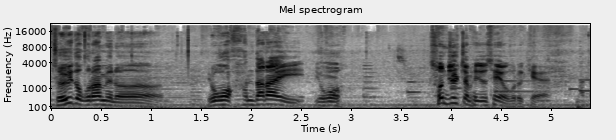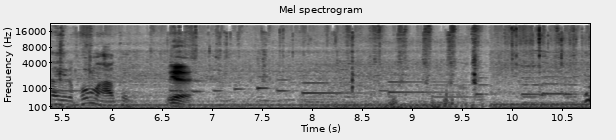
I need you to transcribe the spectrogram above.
저희도 그러면은 요거 한 달에 요거 손질 좀 해주세요 그렇게. 아까 이거 보면 알거든. 예. 오,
